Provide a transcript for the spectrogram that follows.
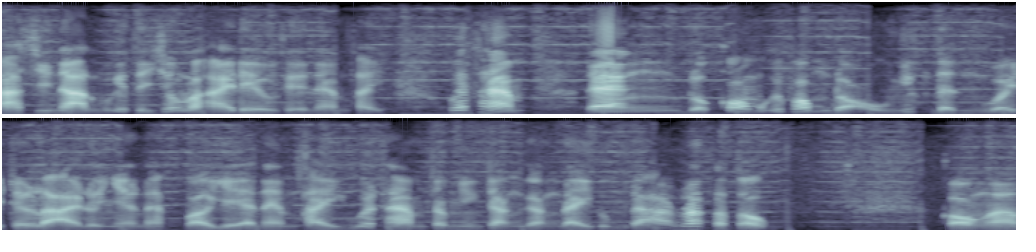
Arsenal với cái tỷ số là hai đều thì anh em thấy West Ham đang được có một cái phong độ nhất định quay trở lại rồi nha anh em. Bởi vậy anh em thấy West Ham trong những trận gần đây cũng đá rất là tốt. Còn à,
